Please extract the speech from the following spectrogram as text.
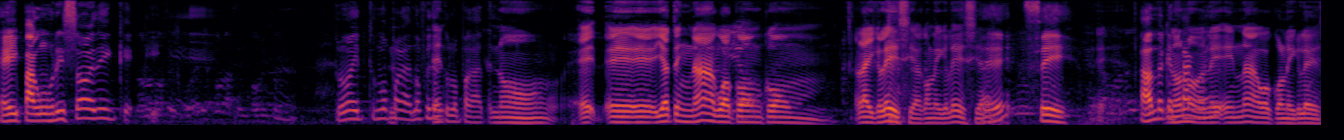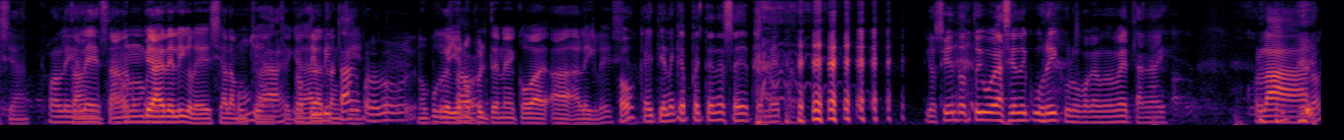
Ey, paga un que- y- Tú no, tú no pagaste, no fuiste tú lo pagaste. No, eh, eh, ella está en Nagua con, con la iglesia, con la iglesia. ¿Eh? Sí. ¿A dónde que No, está? no, en, güey? en Nagua con la iglesia. Con la Están- iglesia, Están, en un viaje de la iglesia, la Un muchacha. viaje. No te invitan, pero no- No, porque yo no pertenezco a, a- a la iglesia. Ok, tiene que pertenecer, te metan. Yo siendo tú y voy haciendo el currículo para que me metan ahí. Claro.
